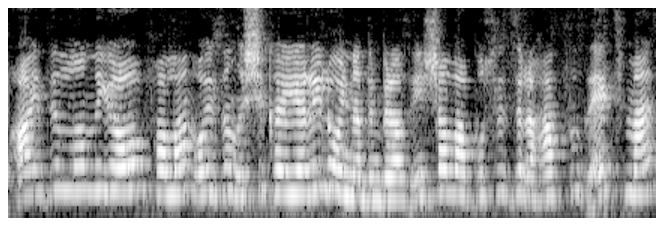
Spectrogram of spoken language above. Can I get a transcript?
aydınlanıyor falan. O yüzden ışık ayarıyla oynadım biraz. İnşallah bu sizi rahatsız etmez.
